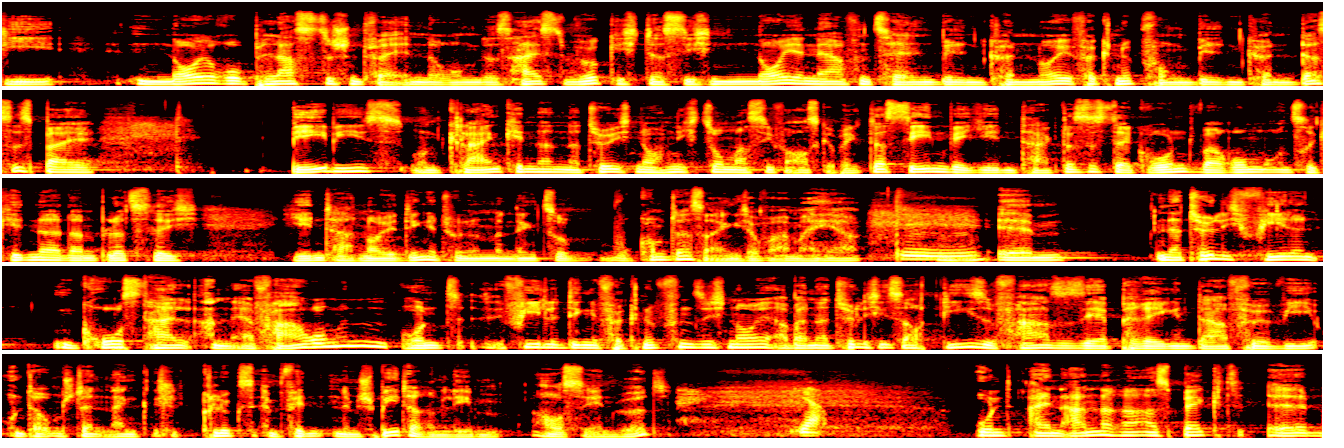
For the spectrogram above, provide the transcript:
Die neuroplastischen Veränderungen. Das heißt wirklich, dass sich neue Nervenzellen bilden können, neue Verknüpfungen bilden können. Das ist bei Babys und Kleinkindern natürlich noch nicht so massiv ausgeprägt. Das sehen wir jeden Tag. Das ist der Grund, warum unsere Kinder dann plötzlich jeden Tag neue Dinge tun und man denkt so, wo kommt das eigentlich auf einmal her? Mhm. Ähm, natürlich fehlen ein Großteil an Erfahrungen und viele Dinge verknüpfen sich neu, aber natürlich ist auch diese Phase sehr prägend dafür, wie unter Umständen ein Glücksempfinden im späteren Leben aussehen wird. Ja. Und ein anderer Aspekt äh,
